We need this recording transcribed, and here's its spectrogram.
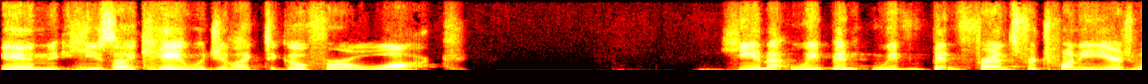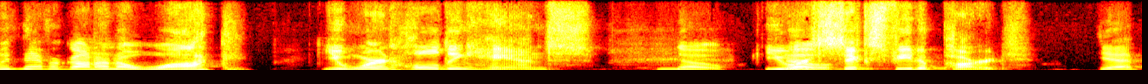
and he's like hey would you like to go for a walk he and I, we've been we've been friends for 20 years we've never gone on a walk you weren't holding hands no you no. were six feet apart yep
